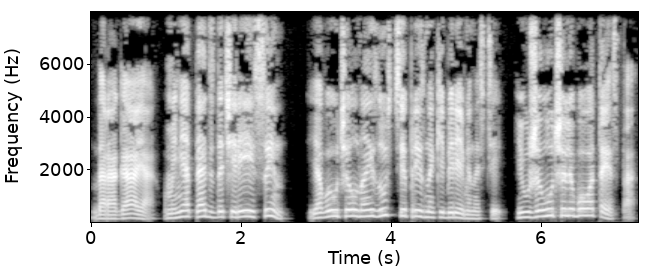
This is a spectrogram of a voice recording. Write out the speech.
«Дорогая, у меня пять дочерей и сын. Я выучил наизусть все признаки беременности. И уже лучше любого теста.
